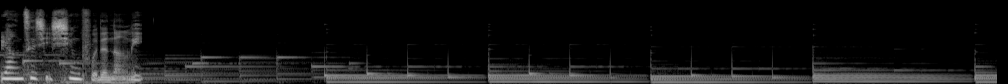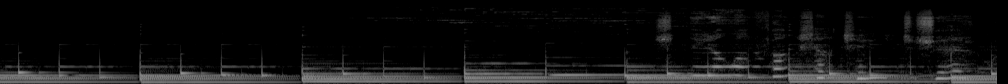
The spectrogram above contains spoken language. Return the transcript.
让自己幸福的能力。心只学会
